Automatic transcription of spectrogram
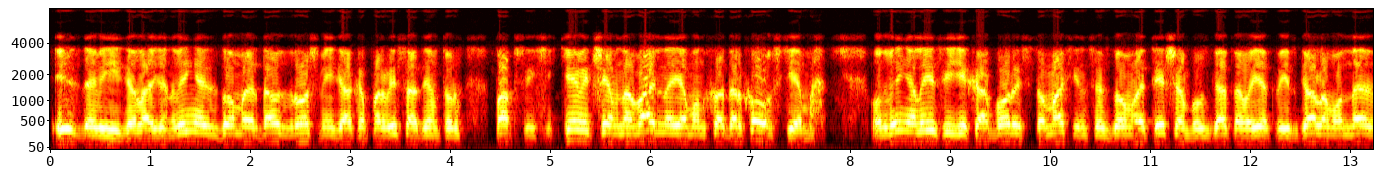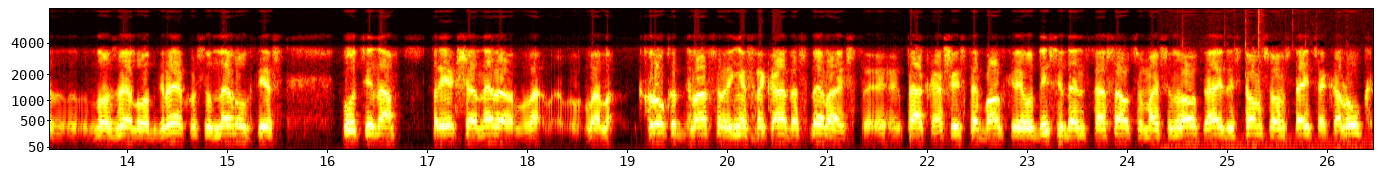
izdevīga, lai gan viņa, es domāju, ir daudz drosmīgāka par visādiem tur papsihikevičiem, Navaļnajiem un Khodorkovskiem. Un viņa līdzīgi kā Boris Tomahins, es domāju, tiešām būs gatava iet līdz galam un nozēlot grēkus un nelūgties Putinam priekšā. Nera, la, la, la, krokodila asariņas nekādas nelaist. Tā kā šis te Baltkrievu disidents tā saucamais un Valta Aidis Tomsons teica, ka lūk,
